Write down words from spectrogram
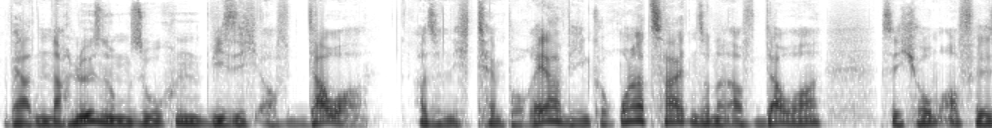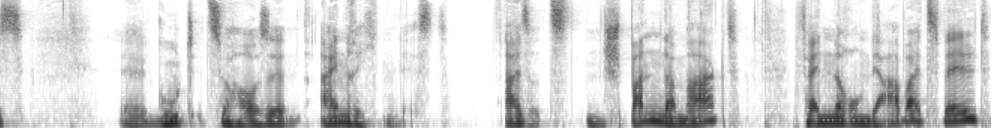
werden nach Lösungen suchen, wie sich auf Dauer also nicht temporär wie in Corona-Zeiten, sondern auf Dauer sich Homeoffice äh, gut zu Hause einrichten lässt. Also ein spannender Markt, Veränderung der Arbeitswelt.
